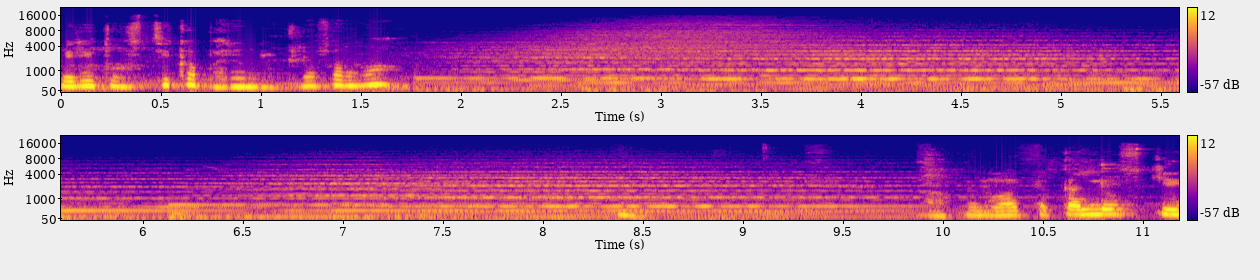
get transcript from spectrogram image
मेरी दोस्ती का भरम रख लो फरमा। आपने बहुत तकल्लुफ की।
